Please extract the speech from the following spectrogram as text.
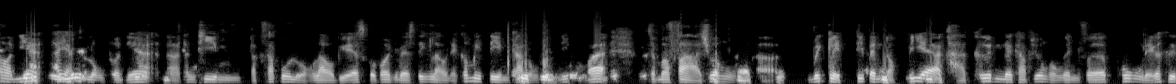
ตอนเนี้ยถ้าอยากจะลงทุนเนี่ยทางทีมหลักทรัพย์บัวหลวงเรา BS Global Investing เราเนี่ยก็มีธีมการลงทุนที่ผมว่าจะมาฝ่าช่วงเอ่อวิกฤตที่เป็นดอกเบี้ยขาขึ้นนะครับช่วงของเงินเฟ้อพุ่งเนี่ยก็คือ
